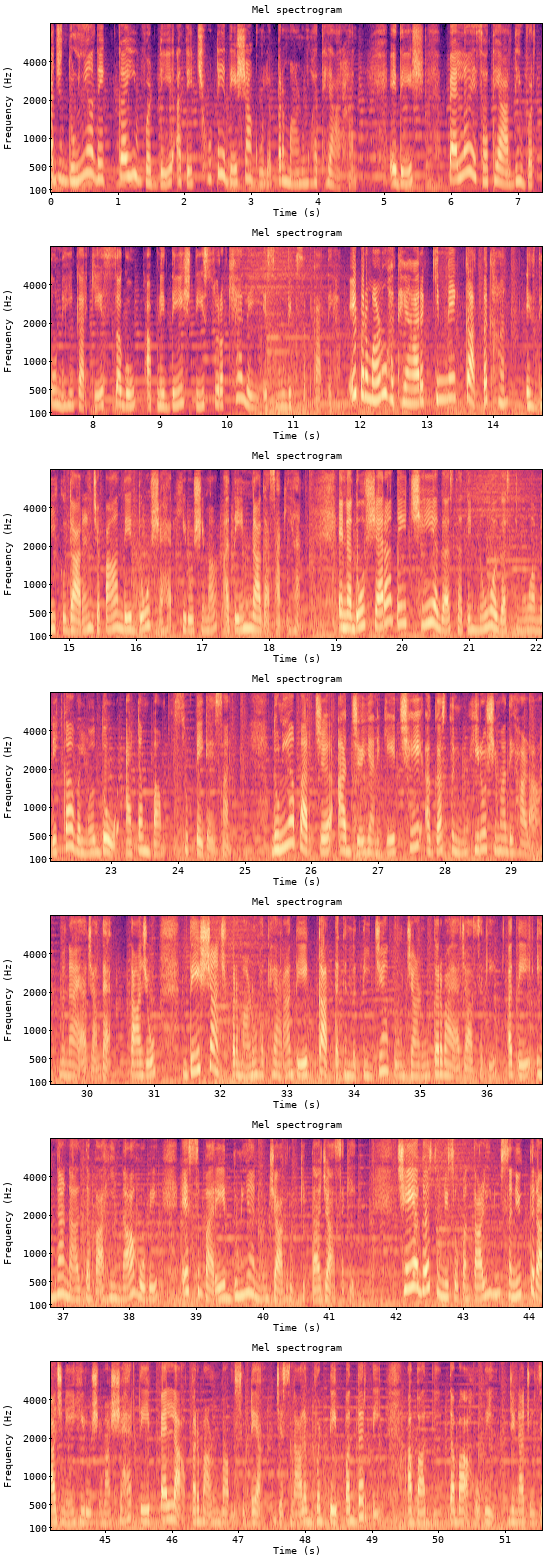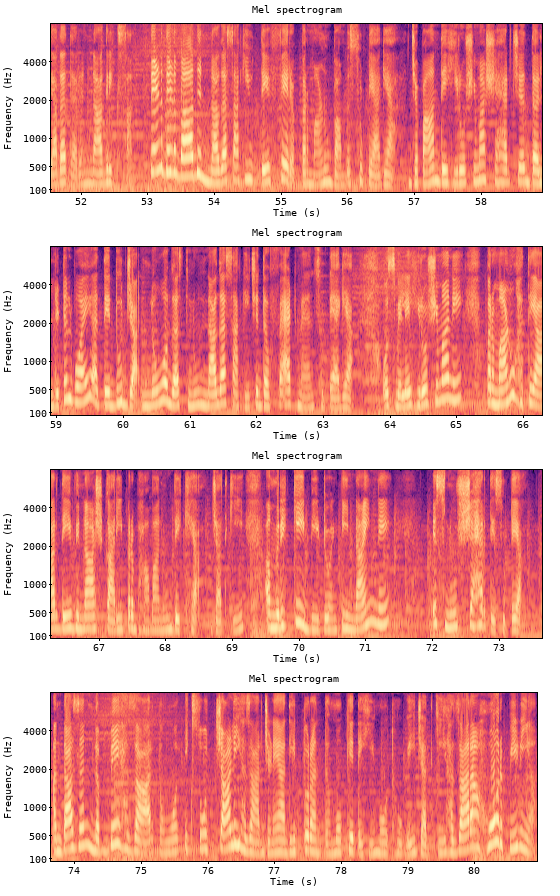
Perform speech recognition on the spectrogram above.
ਅੱਜ ਦੁਨੀਆ ਦੇ ਕਈ ਵੱਡੇ ਅਤੇ ਛੋਟੇ ਦੇਸ਼ਾਂ ਕੋਲ ਪਰਮਾਣੂ ਹਥਿਆਰ ਹਨ। ਇਹ ਦੇਸ਼ ਪਹਿਲਾਂ ਇਸ ਹਥਿਆਰ ਦੀ ਵਰਤੋਂ ਨਹੀਂ ਕਰਕੇ ਸਗੋਂ ਆਪਣੇ ਦੇਸ਼ ਦੀ ਸੁਰੱਖਿਆ ਲਈ ਇਸ ਨੂੰ ਵਿਕਸਿਤ ਕਰਦੇ ਹਨ। ਇਹ ਪਰਮਾਣੂ ਹਥਿਆਰ ਕਿੰਨੇ ਘਾਤਕ ਹਨ? ਇਸ ਦੀ ਇੱਕ ਉਦਾਹਰਨ ਜਾਪਾਨ ਦੇ ਦੋ ਸ਼ਹਿਰ, ਹੀਰੋਸ਼ੀਮਾ ਅਤੇ ਨਾਗਾਸਾਕੀ ਹਨ। ਇਹਨਾਂ ਦੋ ਸ਼ਹਿਰਾਂ ਤੇ 6 ਅਗਸਤ ਅਤੇ 9 ਅਗਸਤ ਨੂੰ ਅਮਰੀਕਾ ਵੱਲੋਂ ਦੋ ਐਟਮ ਬੰਬ ਸੁੱਟੇ ਗਏ ਸਨ। ਦੁਨੀਆ ਭਰ 'ਚ ਅੱਜ ਯਾਨੀ ਕਿ 6 ਅਗਸਤ ਨੂੰ ਹੀਰੋਸ਼ੀਮਾ ਦਿਹਾੜਾ ਮਨਾਇਆ ਜਾਂਦਾ ਹੈ। ਤਾਂ ਜੋ ਦੇਸ਼ਾਂ 'ਚ ਪਰਮਾਣੂ ਹਥਿਆਰਾਂ ਦੇ ਘਾਤਕ ਨਤੀਜਿਆਂ ਤੋਂ ਜਾਣੂ ਕਰਵਾਇਆ ਜਾ ਸਕੇ ਅਤੇ ਇਹਨਾਂ ਨਾਲ ਤਬਾਹੀ ਨਾ ਹੋਵੇ, ਇਸ ਬਾਰੇ ਦੁਨੀਆ ਨੂੰ ਜਾਗਰੂਕ ਕੀਤਾ ਜਾ ਸਕੇ। 6 ਅਗਸਤ 1945 ਨੂੰ ਸੰਯੁਕਤ ਰਾਜ ਨੇ ਹੀਰੋਸ਼ੀਮਾ ਸ਼ਹਿਰ ਤੇ ਪਹਿਲਾ ਪਰਮਾਣੂ ਬੰਬ ਸੁੱਟਿਆ, ਜਿਸ ਨਾਲ ਵੱਡੇ ਪੱਧਰ ਤੇ ਆਬਾਦੀ ਤਬਾਹ ਹੋ ਗਈ, ਜਿਨ੍ਹਾਂ ਚੋਂ ਜ਼ਿਆਦਾਤਰ ਨਾਗਰਿਕ ਸਨ। ਤਿੰਨ ਦਿਨ ਬਾਅਦ ਨਾਗਾਸਾਕੀ ਉੱਤੇ ਫਿਰ ਪਰਮਾਣੂ ਬੰਬ ਸੁੱਟਿਆ ਗਿਆ। ਜਾਪਾਨ ਦੇ ਹੀਰੋਸ਼ੀਮਾ ਸ਼ਹਿਰ 'ਚ ਦ ਲਿਟਲ ਬॉय ਅਤੇ ਦੂਜਾ 9 ਅਗਸਤ ਨੂੰ ਨਾਗਾਸਾਕੀ 'ਚ ਦ ਫੈਟ ਮੈਨ ਸੁੱਟਿਆ ਗਿਆ। ਉਸ ਵੇਲੇ ਹਿਰੋਸ਼ੀਮਾ ਨੇ ਪਰਮਾਣੂ ਹਥਿਆਰ ਦੇ ਵਿਨਾਸ਼ਕਾਰੀ ਪ੍ਰਭਾਵਾਂ ਨੂੰ ਦੇਖਿਆ, ਜਦਕਿ ਅਮਰੀਕੀ B29 ਨੇ ਇਸ ਨੂੰ ਸ਼ਹਿਰ ਤੇ ਸੁੱਟਿਆ। ਅੰਦਾਜ਼ਨ 90000 ਤੋਂ 140000 ਜਣਿਆਂ ਦੀ ਤੁਰੰਤ ਮੌਕੇ ਤੇ ਹੀ ਮੌਤ ਹੋ ਗਈ, ਜਦਕਿ ਹਜ਼ਾਰਾਂ ਹੋਰ ਪੀੜ੍ਹੀਆਂ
